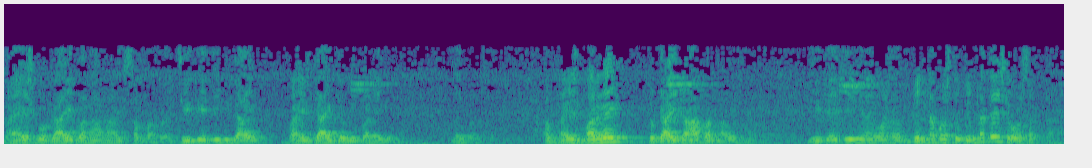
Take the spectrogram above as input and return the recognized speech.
भैंस को गाय बनाना ही संभव है। जीते जी भी गाय भैंस गाय कभी बनेगी नहीं। नहीं बन सकती। अब भैंस मर गई तो गाय कहाँ बनना उसमें जीते जी भी नहीं हो सकता। भिन्न वस्तु भिन्न कैसे हो सकता है?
